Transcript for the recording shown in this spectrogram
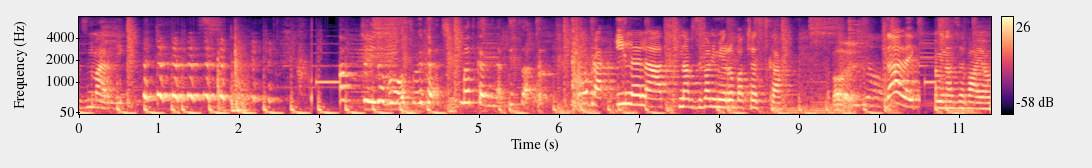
Zmarlik. Czyli to było słychać. Matka mi napisała. Dobra, ile lat nazywali mnie Robaczewska? Dalej. Dalej k***a mnie nazywają.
